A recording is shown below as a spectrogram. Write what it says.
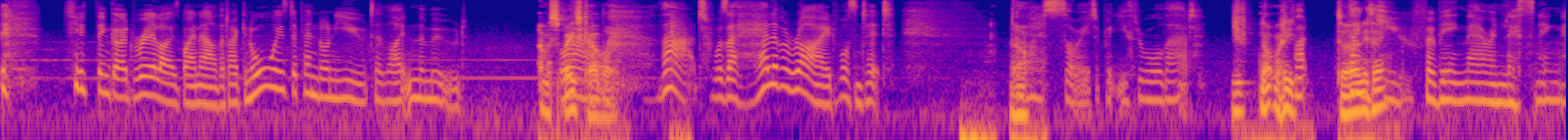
You'd think I'd realize by now that I can always depend on you to lighten the mood. I'm a space Wow. cowboy. That was a hell of a ride, wasn't it? No. Oh, I'm sorry to put you through all that. You've not really But done thank anything? Thank you for being there and listening.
